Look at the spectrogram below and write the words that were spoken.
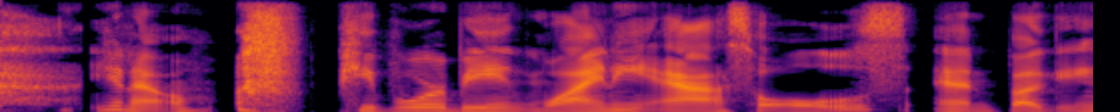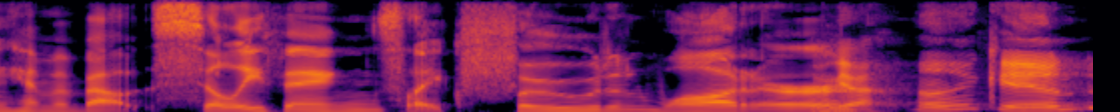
you know, people were being whiny assholes and bugging him about silly things like food and water. Yeah, I can't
